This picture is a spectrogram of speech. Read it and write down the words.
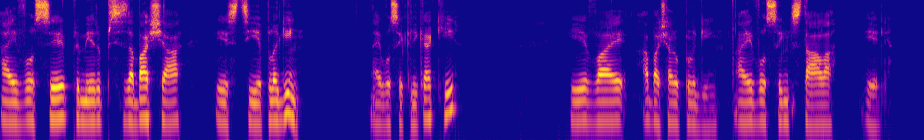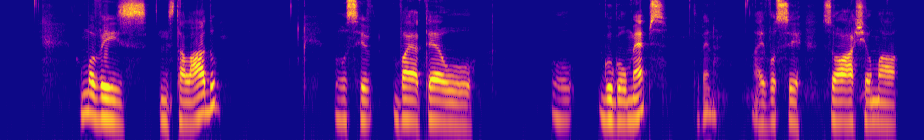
Aí você primeiro precisa baixar este plugin. Aí você clica aqui e vai abaixar o plugin. Aí você instala ele. Uma vez instalado, você vai até o, o Google Maps, tá vendo? Aí você só acha uma,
